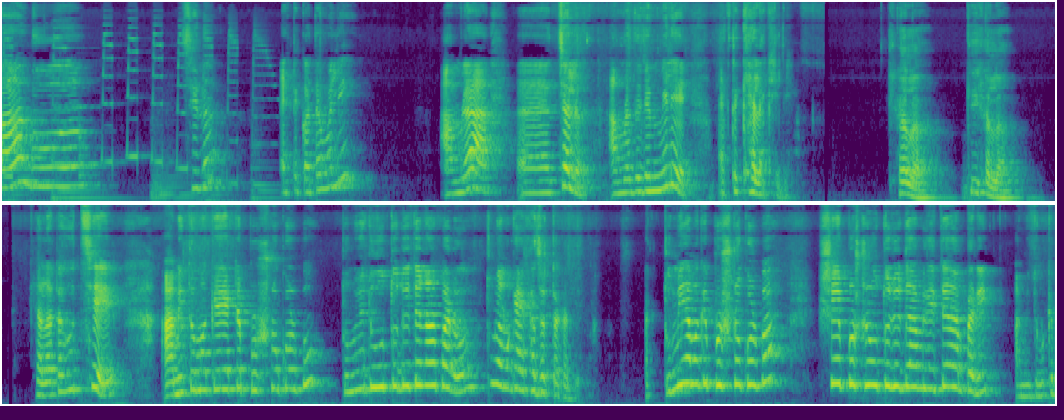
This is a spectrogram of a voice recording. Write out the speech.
বাবু শোনো একটা কথা বলি? আমরা চলো আমরা দুজন মিলে একটা খেলা খেলি। খেলা? কি খেলা? খেলাটা হচ্ছে আমি তোমাকে একটা প্রশ্ন করব তুমি যদি উত্তর দিতে না পারো তুমি আমাকে এক হাজার টাকা দেবে। আর তুমি আমাকে প্রশ্ন করবা সেই প্রশ্নের উত্তর যদি আমি দিতে না পারি আমি তোমাকে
